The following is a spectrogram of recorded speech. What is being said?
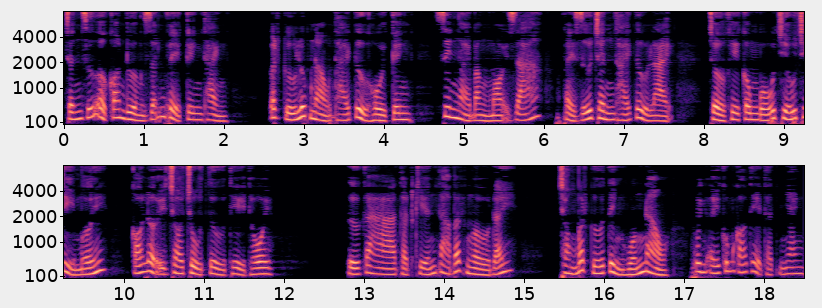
chấn giữ ở con đường dẫn về kinh thành. Bất cứ lúc nào thái tử hồi kinh, xin ngài bằng mọi giá phải giữ chân thái tử lại, chờ khi công bố chiếu chỉ mới, có lợi cho chủ tử thì thôi. Tứ ca thật khiến ta bất ngờ đấy. Trong bất cứ tình huống nào, huynh ấy cũng có thể thật nhanh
